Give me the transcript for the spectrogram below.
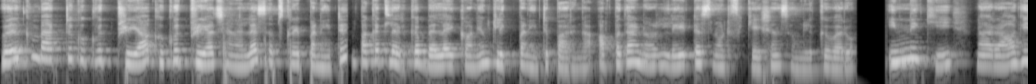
Welcome back to cook with Priya cook with Priya சேனலை சப்ஸ்கிரைப் பண்ணிவிட்டு பக்கத்தில் இருக்க பெல் ஐக்கானையும் கிளிக் பண்ணிவிட்டு பாருங்கள் அப்போ தான் என்னோட லேட்டஸ்ட் நோட்டிஃபிகேஷன்ஸ் உங்களுக்கு வரும். இன்னைக்கு நான் ராகி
